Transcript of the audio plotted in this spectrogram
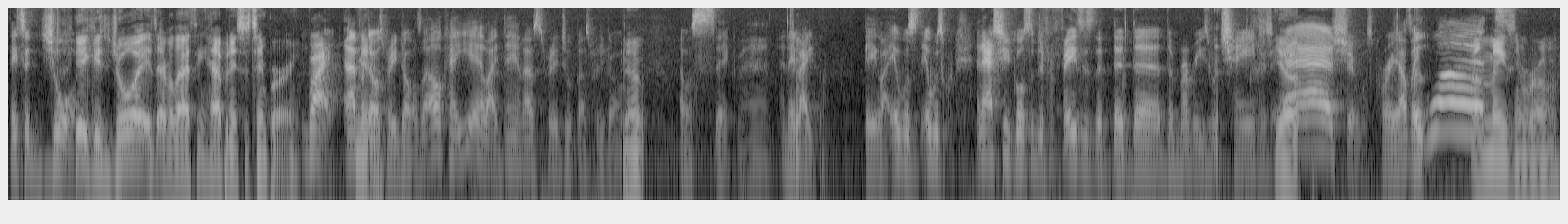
They said joy. Yeah, because joy is everlasting. Happiness is temporary. Right. And I thought Yeah. that was pretty dope. I was like, okay, yeah, like damn, that was pretty dope. That was pretty dope. Yep. That was sick, man. And they like. They like it was it was and actually goes to different phases that the, the the memories would change. And. Yep. That shit was crazy. I was like, what? Amazing, bro.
